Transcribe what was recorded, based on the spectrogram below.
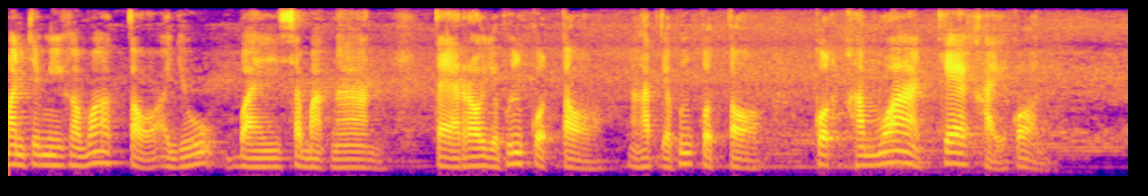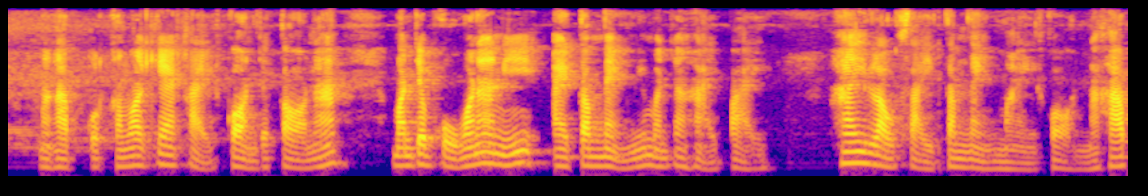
มันจะมีคำว่าต่ออายุใบสมัครงาน แต่เราอย่าเพิ่งกดต่อนะครับอย่าเพิ่งกดต่อ กดคำว่าแก้ไขก่อนนะครับ กดคำว่าแก้ไขก่อนจะต่อนะ มันจะโผล่ว่าหน้านี้ไอ้ตำแหน่งนี้มันจะหายไป ให้เราใส่ตำแหน่งใหม่ก่อนนะครับ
